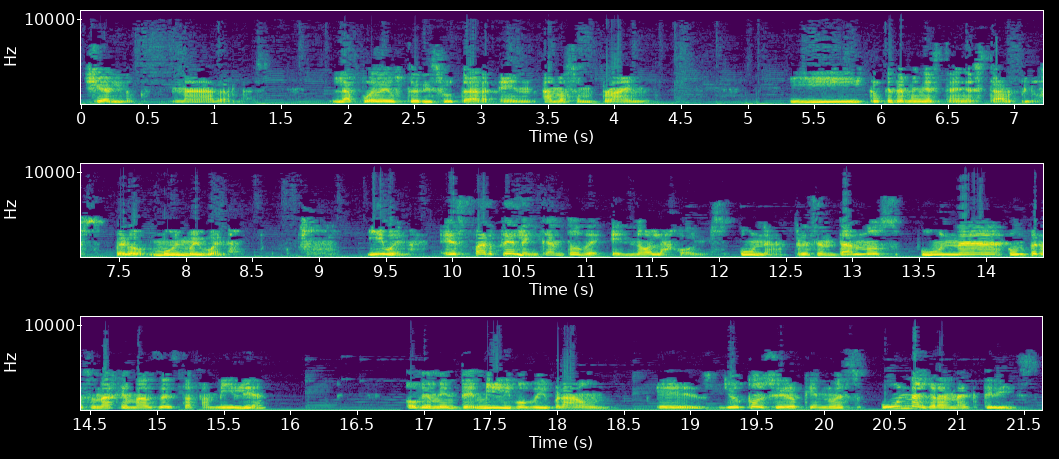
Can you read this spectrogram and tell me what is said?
Sherlock, nada más. La puede usted disfrutar en Amazon Prime y creo que también está en Star Plus, pero muy muy buena. Y bueno, es parte del encanto de Enola Holmes. Una, presentarnos una, un personaje más de esta familia. Obviamente, Millie Bobby Brown, yo considero que no es una gran actriz,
